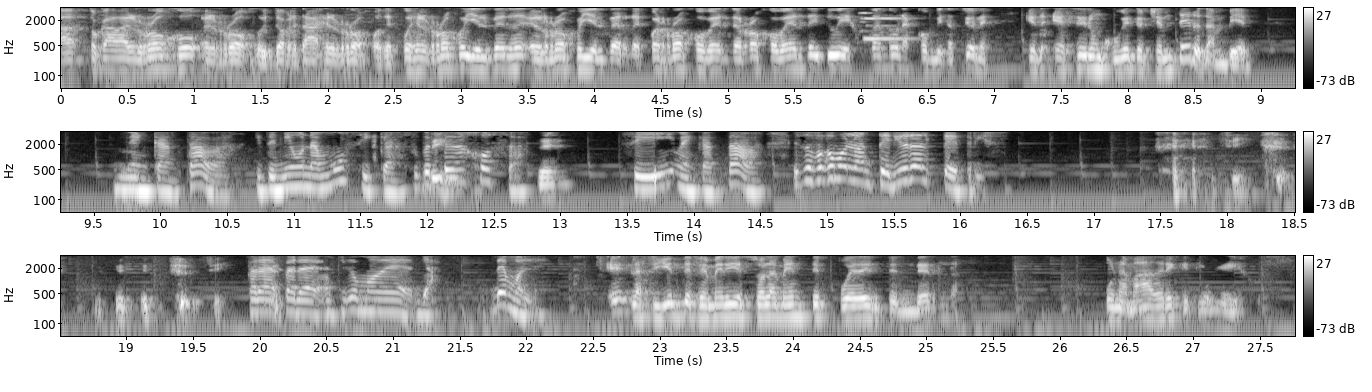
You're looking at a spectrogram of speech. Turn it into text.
Ah, tocaba el rojo, el rojo, y tú apretabas el rojo, después el rojo y el verde, el rojo y el verde, después rojo, verde, rojo, verde, y tú ibas jugando unas combinaciones, que ese era un juguete ochentero también. Me encantaba, y tenía una música súper pegajosa. Sí. sí, me encantaba. Eso fue como lo anterior al Tetris. sí. sí. Para, para, así como de, ya, démosle. Eh, la siguiente efeméride solamente puede entenderla una madre que tiene hijos.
